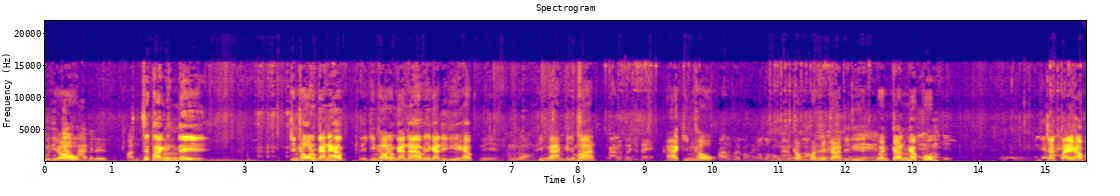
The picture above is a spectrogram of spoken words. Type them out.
ผู้ติดตามหายไปเลยพันๆสักพักนึงได้ กินข้าวน้ำกันนะครับเดี๋ยวกินข้าวน้ำกันนะบรรยากาศดีๆครับนี่น้องๆทีมงานก็จะมาว่างระเบิดจะใส่หากินข้าวว่างระเบิดบางไหนก็ของน้ำกับบรรยากาศดีๆ เหมือนกันครับผม จัดไปครับ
